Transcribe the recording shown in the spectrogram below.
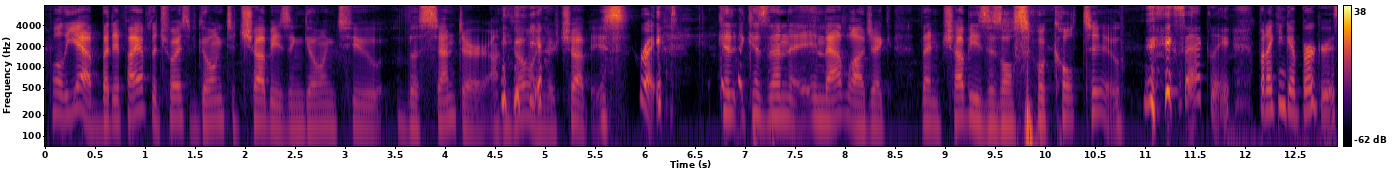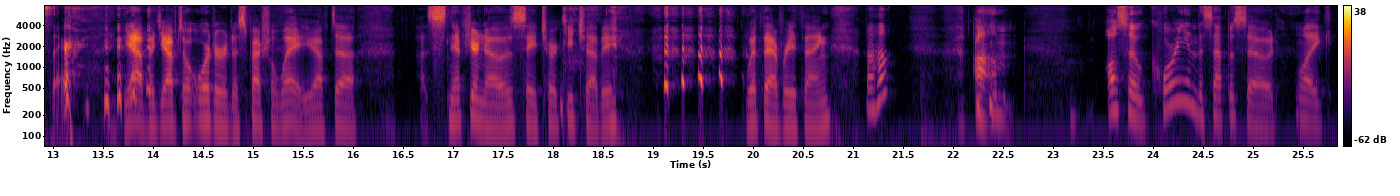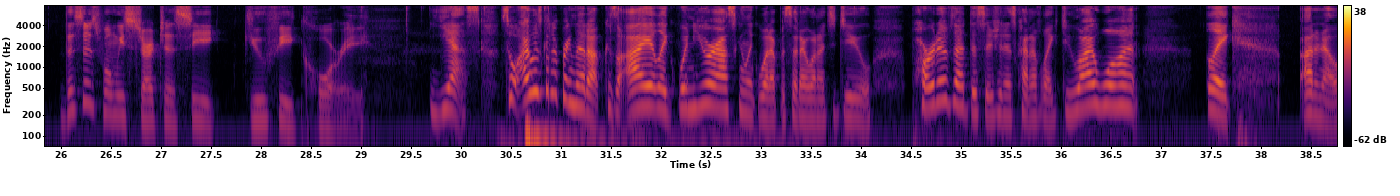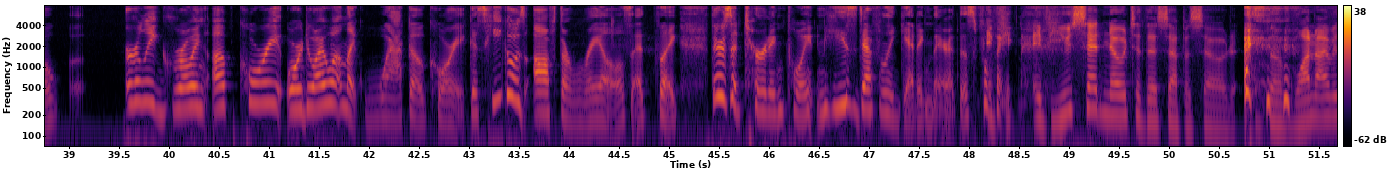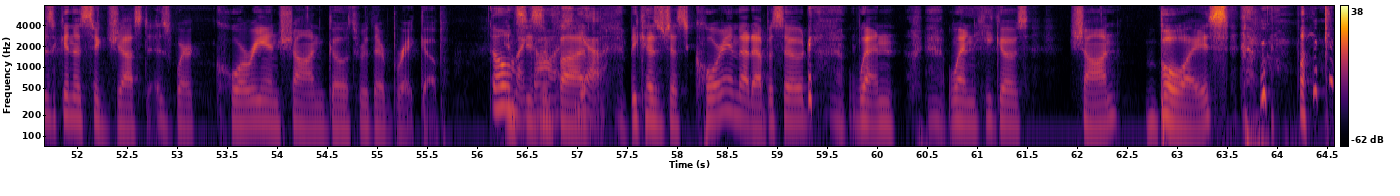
Well, yeah, but if I have the choice of going to Chubby's and going to the center, I'm going to Chubby's. right. Because then, in that logic, then Chubby's is also a cult too. exactly. But I can get burgers there. yeah, but you have to order it a special way. You have to uh, sniff your nose, say turkey chubby with everything. Uh-huh. Um also Corey in this episode, like this is when we start to see goofy Corey. Yes. So I was going to bring that up because I like when you were asking like what episode I wanted to do, part of that decision is kind of like, do I want like, I don't know, early growing up Corey or do I want like wacko Corey? Because he goes off the rails at like, there's a turning point and he's definitely getting there at this point. If you said no to this episode, the one I was going to suggest is where Corey and Sean go through their breakup. Oh in my season gosh, five yeah. because just Corey in that episode when when he goes Sean boys like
